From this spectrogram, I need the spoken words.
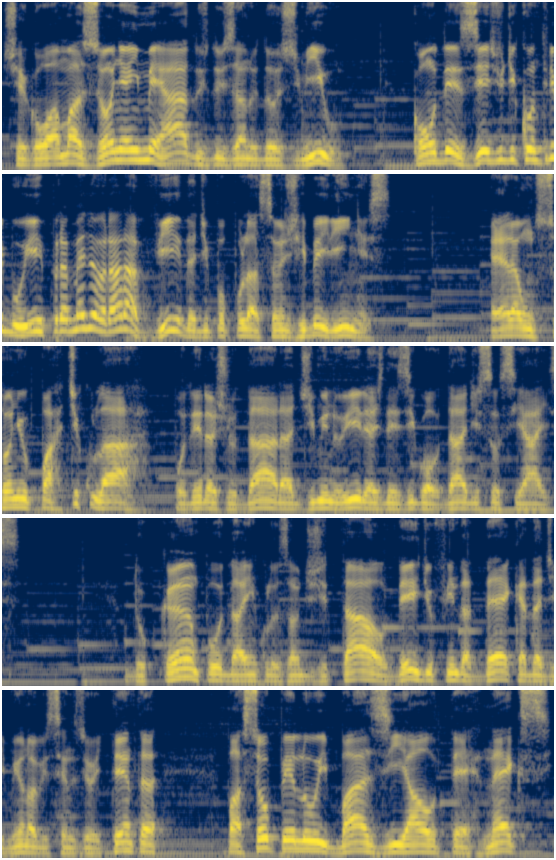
chegou à Amazônia em meados dos anos 2000 com o desejo de contribuir para melhorar a vida de populações ribeirinhas. Era um sonho particular poder ajudar a diminuir as desigualdades sociais. Do campo da inclusão digital, desde o fim da década de 1980, passou pelo IBASE Alternex,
